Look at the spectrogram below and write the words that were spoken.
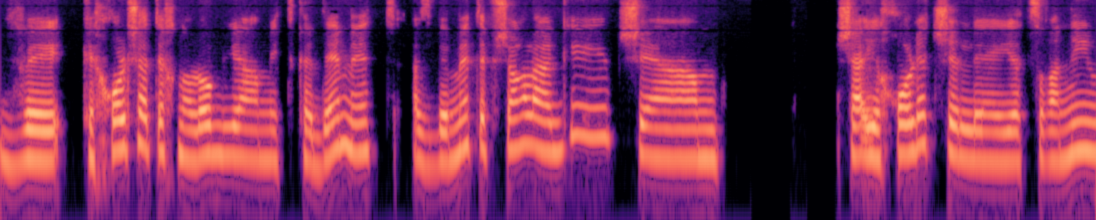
וככל שהטכנולוגיה מתקדמת, אז באמת אפשר להגיד שה... שהיכולת של יצרנים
